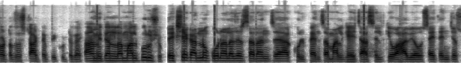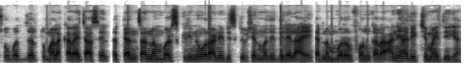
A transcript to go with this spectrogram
छोटासा स्टार्टअप आहे कुठं काय. तर आम्ही त्यांना माल पुरू शकतो. प्रेक्षकांना कोणाला जर सरांच्या कुल्फ्यांचा माल घ्यायचा असेल किंवा हा व्यवसाय त्यांच्यासोबत जर तुम्हाला करायचा असेल तर त्यांचा नंबर स्क्रीनवर आणि डिस्क्रिप्शनमध्ये दिलेला आहे. त्या नंबरवर फोन करा आणि अधिकची माहिती घ्या.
